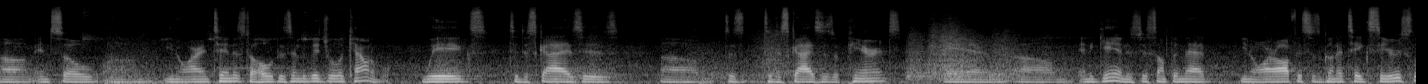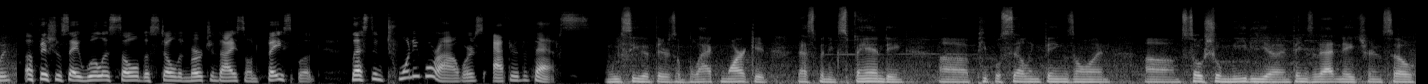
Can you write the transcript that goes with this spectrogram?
Um, and so, um, you know, our intent is to hold this individual accountable. Wigs to disguise his um, to, to, disguise his appearance, and um, and again, it's just something that you know, our office is going to take seriously. Officials say Willis sold the stolen merchandise on Facebook less than 24 hours after the thefts. We see that there's a black market that's been expanding, uh, people selling things on um, social media and things of that nature. And so,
